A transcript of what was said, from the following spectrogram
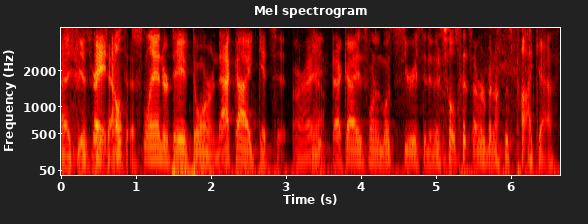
I think he is very hey, talented. don't slander Dave Doeren. That guy gets it. All right, Yeah. that guy is one of the most serious individuals that's ever been on this podcast.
